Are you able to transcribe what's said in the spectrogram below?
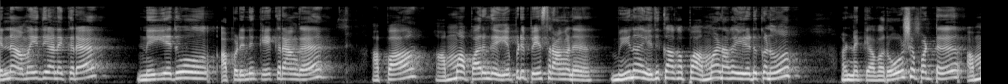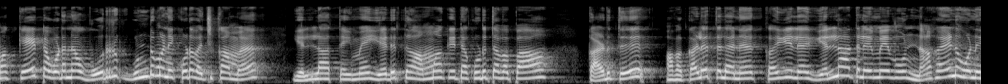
என்ன அமைதியாக நிற்கிற நீ எதுவும் அப்படின்னு கேட்குறாங்க அப்பா அம்மா பாருங்க எப்படி பேசுகிறாங்கன்னு மீனா எதுக்காகப்பா அம்மா நகை எடுக்கணும்? அன்னைக்கு அவ ரோஷப்பட்டு அம்மா கேட்ட உடனே ஒரு குண்டுமணி கூட வச்சுக்காம எல்லாத்தையுமே எடுத்து அம்மா கிட்ட கொடுத்தவப்பா. அடுத்து அவ கழுத்துலன்னு கையில எல்லாத்துலேயுமே உன் நகைன்னு ஒன்று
